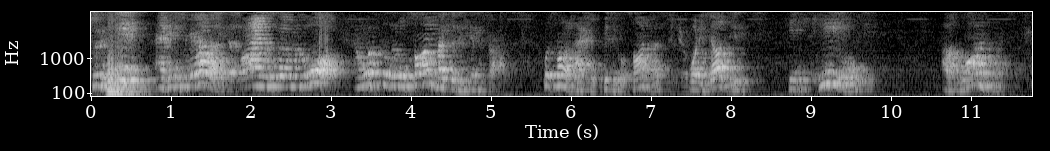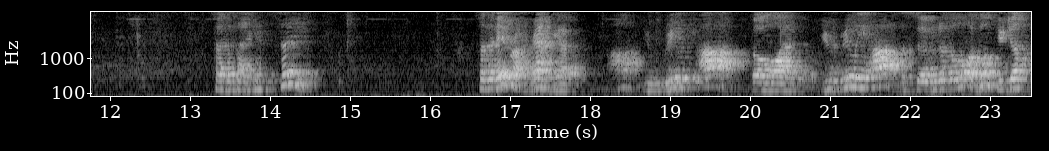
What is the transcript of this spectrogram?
to him and his reality, that I am the servant of the Lord. And what's the little signpost that he? Well, it's not an actual physical signpost. What he does is he heals a blind person so that they can see. So that everyone around can go, ah, you really are the light of the. You really are the servant of the Lord. Look, you just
